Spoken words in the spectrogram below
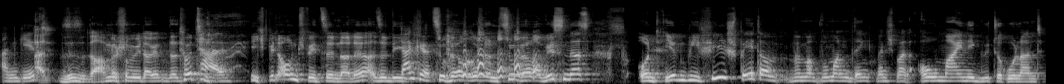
angeht. Also, da haben wir schon wieder. Total. Ich bin auch ein Spätzünder, ne? Also die Danke. Zuhörerinnen und Zuhörer wissen das. Und irgendwie viel später, wenn man, wo man denkt manchmal, oh meine Güte, Roland,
